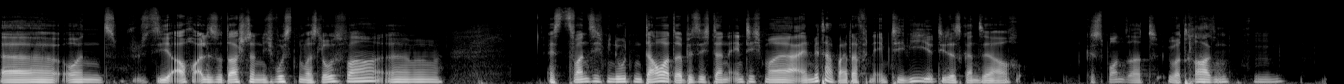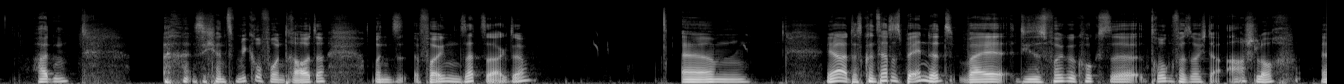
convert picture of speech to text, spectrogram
Äh, und sie auch alle so da standen, nicht wussten, was los war. Äh, es 20 Minuten dauerte, bis ich dann endlich mal ein Mitarbeiter von MTV, die das Ganze ja auch gesponsert übertragen mhm. hatten, sich ans Mikrofon traute und folgenden Satz sagte. Ähm, ja, das Konzert ist beendet, weil dieses vollgeguckste, drogenverseuchte Arschloch äh,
